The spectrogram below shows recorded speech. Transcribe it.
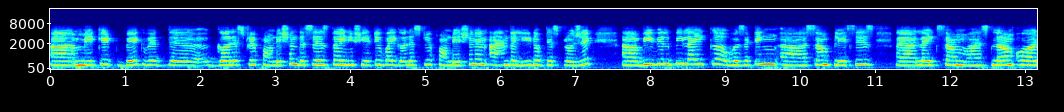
uh, make it big with the Girl Script Foundation. This is the initiative by Girl Script Foundation, and I am the lead of this project. Uh, we will be like uh, visiting uh, some places like some slum or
